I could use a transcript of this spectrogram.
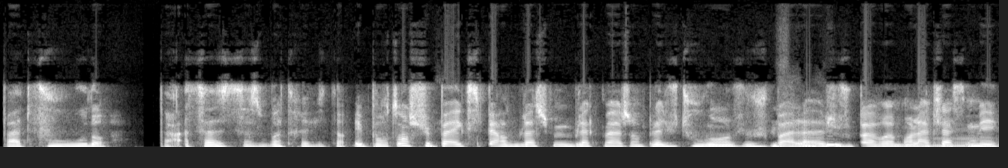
pas de foudre. Bah, ça, ça se voit très vite. hein. Et pourtant, je suis pas expert Black, Black Mage, hein, pas du tout. hein. Je joue pas, la- je joue pas vraiment la classe, mais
